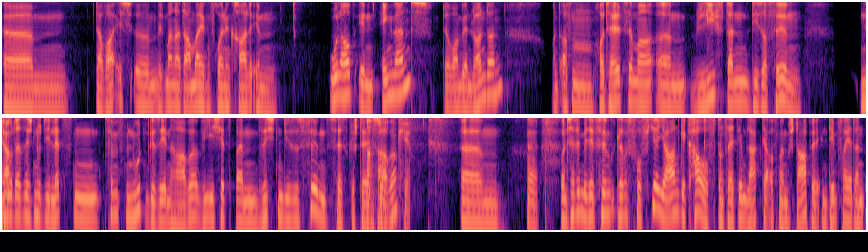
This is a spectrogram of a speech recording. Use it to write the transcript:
Ähm, da war ich äh, mit meiner damaligen Freundin gerade im Urlaub in England. Da waren wir in London. Und auf dem Hotelzimmer ähm, lief dann dieser Film. Nur, ja. dass ich nur die letzten fünf Minuten gesehen habe, wie ich jetzt beim Sichten dieses Films festgestellt Ach so, habe. Okay. Ähm, und ich hatte mir den Film, glaube ich, vor vier Jahren gekauft und seitdem lag der auf meinem Stapel. In dem Fall ja dann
